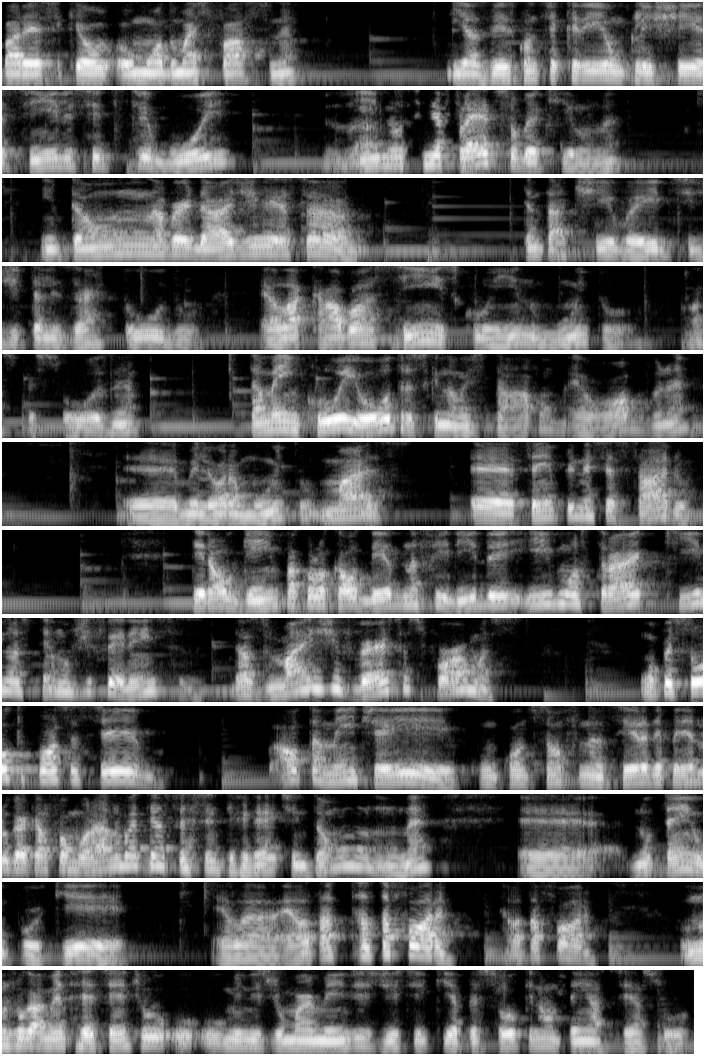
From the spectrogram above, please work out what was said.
parece que é o, é o, modo mais fácil, né? E às vezes, quando você cria um clichê assim, ele se distribui Exato. e não se reflete sobre aquilo, né? Então, na verdade, essa tentativa aí de se digitalizar tudo, ela acaba, assim, excluindo muito as pessoas, né? Também inclui outras que não estavam, é óbvio, né? É, melhora muito, mas é sempre necessário ter alguém para colocar o dedo na ferida e mostrar que nós temos diferenças das mais diversas formas. Uma pessoa que possa ser altamente aí com condição financeira, dependendo do lugar que ela for morar, não vai ter acesso à internet. Então, né, é, não tem o porquê. Ela, ela tá, ela tá fora. Ela tá fora. No julgamento recente, o, o, ministro Gilmar Mendes disse que a pessoa que não tem acesso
